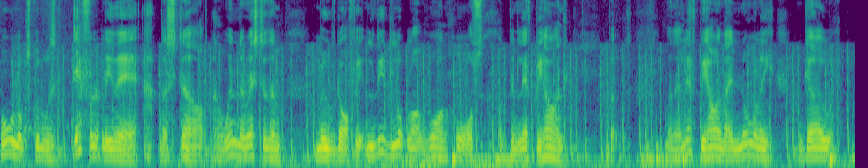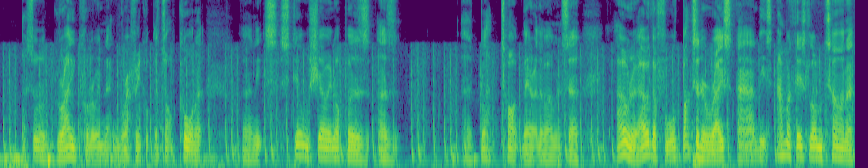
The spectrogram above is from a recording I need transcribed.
All Looks Good was definitely there at the start. And when the rest of them moved off, it did look like one horse had been left behind. But when they're left behind, they normally go a sort of grey colour in that graphic up the top corner. And it's still showing up as, as a black type there at the moment. So Ono over the fourth, back to the race, and it's Amethyst Lontana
